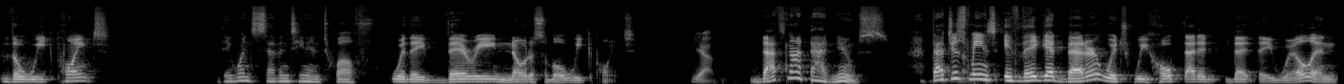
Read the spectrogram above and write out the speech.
the weak point, they went 17 and 12 with a very noticeable weak point. Yeah. That's not bad news. That just means if they get better, which we hope that it that they will, and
